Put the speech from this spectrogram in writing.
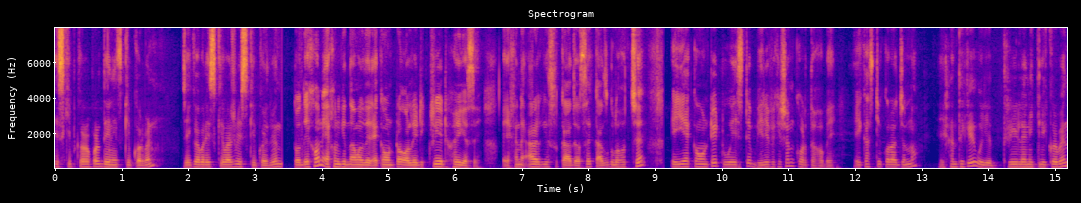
স্কিপ করার পর দেন স্কিপ করবেন। যে কবার স্কিপ আসবে স্কিপ করে দেবেন। তো দেখুন, এখন কিন্তু আমাদের অ্যাকাউন্টটা অলরেডি ক্রিয়েট হয়ে গেছে। এখানে আরও কিছু কাজ আছে। কাজগুলো হচ্ছে, এই অ্যাকাউন্টে টু স্টেপ ভেরিফিকেশন করতে হবে। এই কাজটি করার জন্য এখান থেকে ওই যে থ্রি লাইনে ক্লিক করবেন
